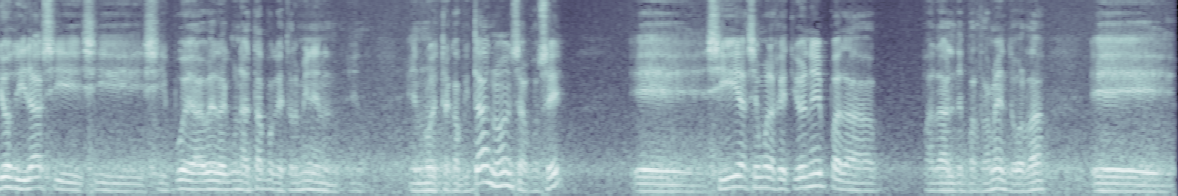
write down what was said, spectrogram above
Dios dirá si, si, puede haber alguna etapa que termine en en nuestra capital, ¿no? en San José. Eh, sí hacemos las gestiones para, para el departamento, ¿verdad? Eh,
